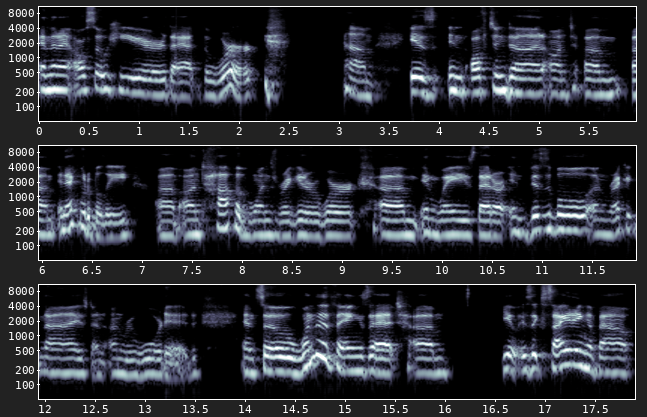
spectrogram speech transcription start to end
And then I also hear that the work um, is in, often done on um, um, inequitably um, on top of one's regular work um, in ways that are invisible, unrecognized, and unrewarded. And so one of the things that um, you know, is exciting about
